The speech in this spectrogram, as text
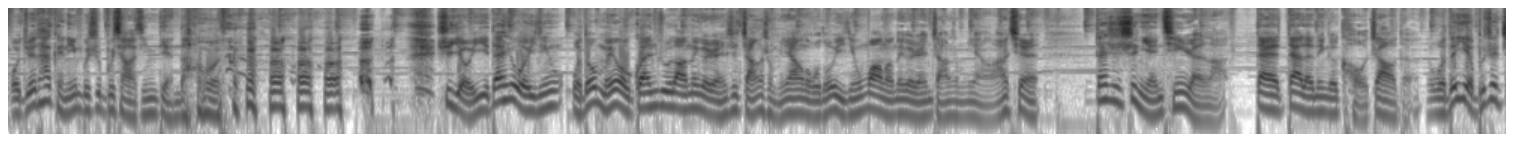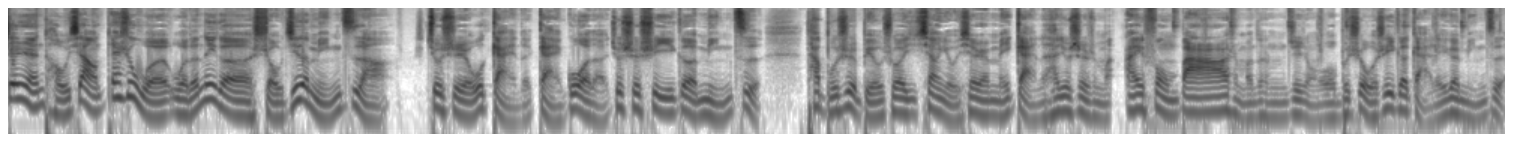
我觉得他肯定不是不小心点到我的，是有意。但是我已经我都没有关注到那个人是长什么样的，我都已经忘了那个人长什么样。而且，但是是年轻人了，戴戴了那个口罩的。我的也不是真人头像，但是我我的那个手机的名字啊。就是我改的，改过的，就是是一个名字，它不是，比如说像有些人没改的，它就是什么 iPhone 八什么的什么这种，我不是，我是一个改了一个名字，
